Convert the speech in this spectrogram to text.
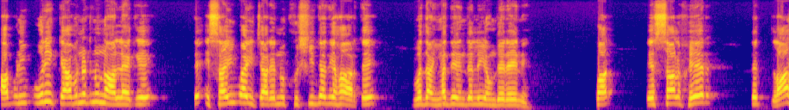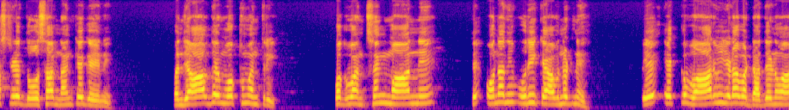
ਆਪਣੀ ਪੂਰੀ ਕੈਬਨਿਟ ਨੂੰ ਨਾਲ ਲੈ ਕੇ ਤੇ ਈਸਾਈ ਭਾਈਚਾਰੇ ਨੂੰ ਖੁਸ਼ੀ ਦੇ ਦਿਹਾੜ ਤੇ ਵਧਾਈਆਂ ਦੇਣ ਦੇ ਲਈ ਆਉਂਦੇ ਰਹੇ ਨੇ। ਪਰ ਇਸ ਸਾਲ ਫੇਰ ਤੇ ਲਾਸਟ ਜਿਹੜੇ 2 ਸਾਲ ਲੰਘ ਕੇ ਗਏ ਨੇ, ਪੰਜਾਬ ਦੇ ਮੁੱਖ ਮੰਤਰੀ ਭਗਵੰਤ ਸਿੰਘ ਮਾਨ ਨੇ ਤੇ ਉਹਨਾਂ ਦੀ ਪੂਰੀ ਕੈਬਨਿਟ ਨੇ, ਇਹ ਇੱਕ ਵਾਰ ਵੀ ਜਿਹੜਾ ਵੱਡਾ ਦਿਨ ਵਾ,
